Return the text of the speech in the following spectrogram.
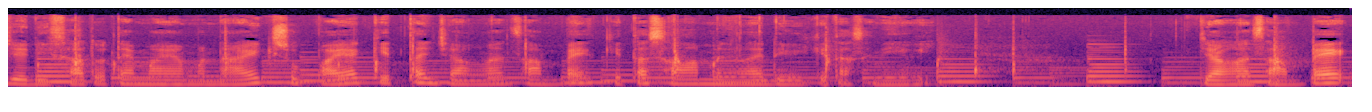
menjadi satu tema yang menarik supaya kita jangan sampai kita salah menilai diri kita sendiri. Jangan sampai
